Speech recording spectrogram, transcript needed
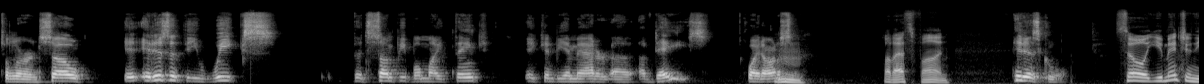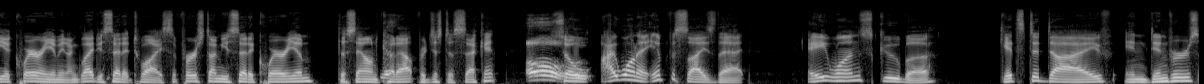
to learn. So it, it isn't the weeks that some people might think. It can be a matter of, of days, quite honestly. Mm. Well, that's fun. It is cool. So you mentioned the aquarium, and I'm glad you said it twice. The first time you said aquarium, the sound cut out for just a second. Oh. So I want to emphasize that A1 Scuba gets to dive in Denver's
